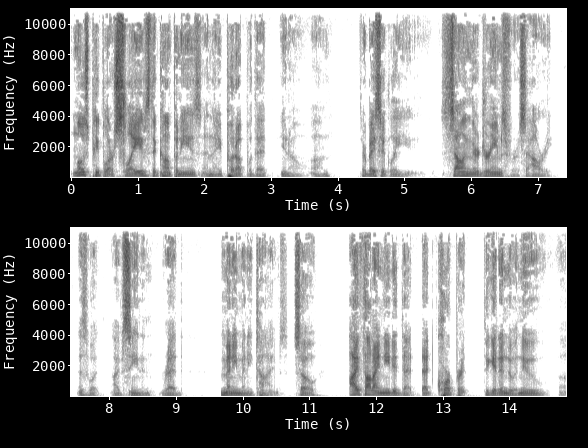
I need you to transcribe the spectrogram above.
most people are slaves to companies, and they put up with it. You know, um, they're basically selling their dreams for a salary, is what I've seen and read many, many times. So I thought I needed that that corporate to get into a new uh,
